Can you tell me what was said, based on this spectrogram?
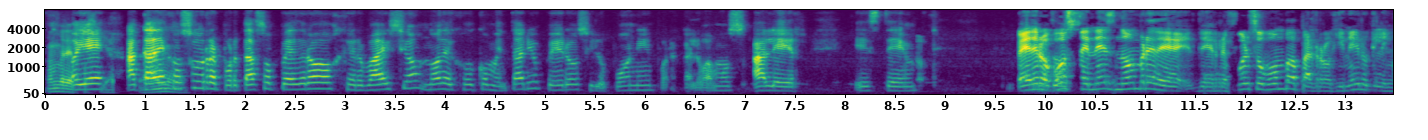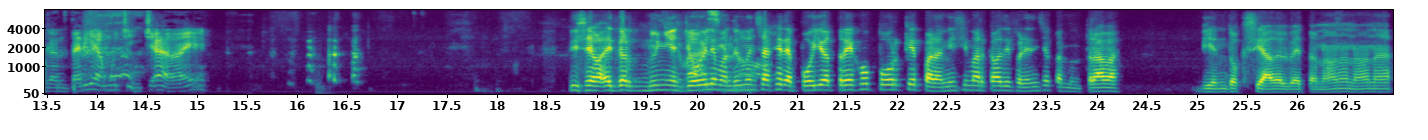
Oye, pues, acá dejó su reportazo Pedro Gervaisio, no dejó comentario, pero si lo pone por acá lo vamos a leer. Este. Pedro, vos tenés nombre de, refuerzo bomba para el rojinegro que le encantaría mucha hinchada, ¿eh? Dice Edgar Núñez, yo hoy le mandé un mensaje de apoyo a Trejo porque para mí sí marcaba diferencia cuando entraba bien doxeado el Beto. No, no, no, nada.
